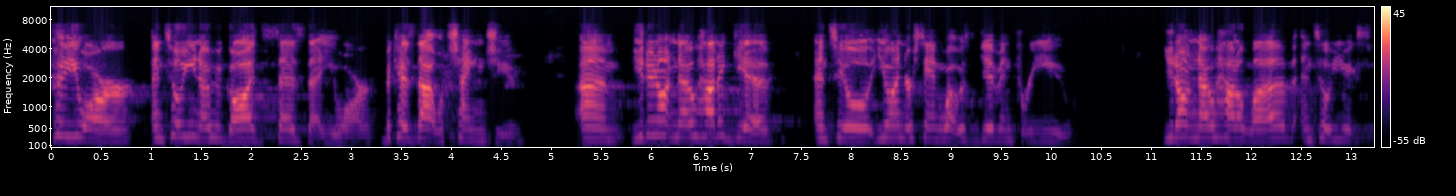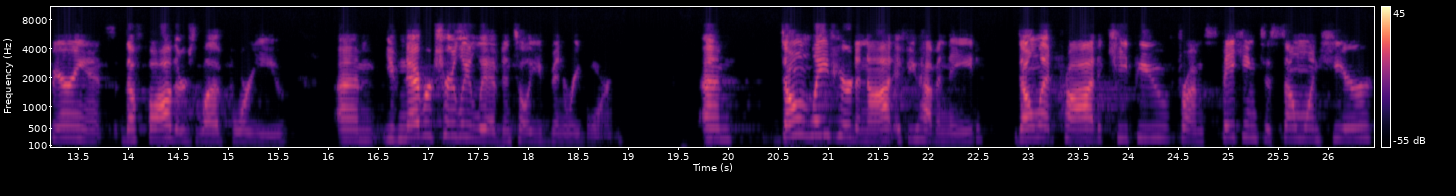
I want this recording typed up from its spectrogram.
who you are until you know who God says that you are, because that will change you. Um, you do not know how to give until you understand what was given for you. You don't know how to love until you experience the Father's love for you. Um, you've never truly lived until you've been reborn. Um, don't leave here tonight if you have a need. Don't let pride keep you from speaking to someone here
